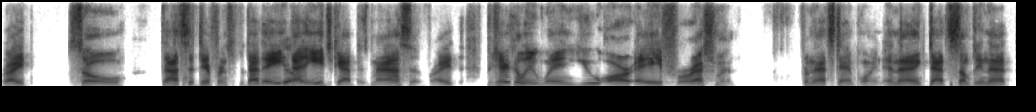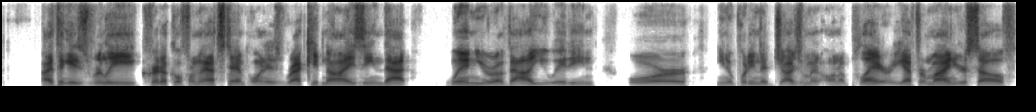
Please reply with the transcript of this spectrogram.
right? So that's the difference but that age yeah. that age gap is massive right? Particularly when you are a freshman from that standpoint and i think that's something that I think is really critical from that standpoint is recognizing that when you're evaluating or you know putting a judgment on a player, you have to remind yourself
